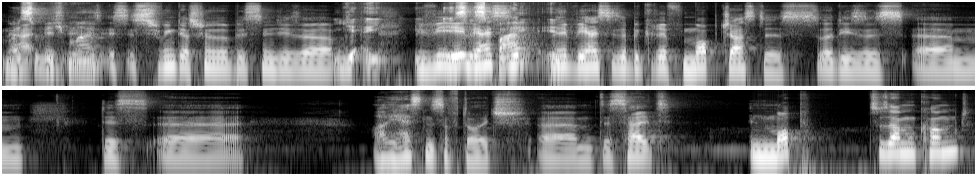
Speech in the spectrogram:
weißt ja, du, wie ich meine? Es, es, schwingt das schon so ein bisschen dieser. Ja, wie, wie, wie, heißt bei, dieser, wie, heißt dieser, Begriff Mob Justice? So dieses, ähm, das, äh, oh, wie heißt denn das auf Deutsch? Ähm, dass halt ein Mob zusammenkommt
